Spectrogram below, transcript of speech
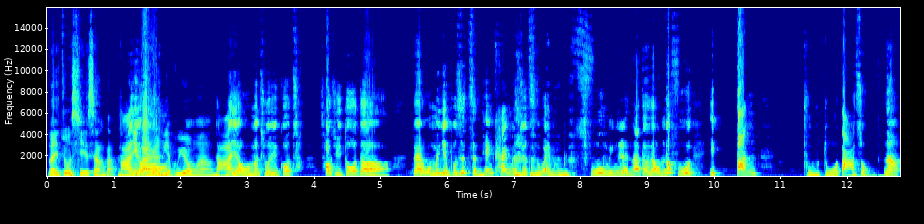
来做协商吧？哪有？一般人也不用啊？哪有？我们处理过超超级多的。对，我们也不是整天开门就只为 服务名人啊，对不对？我们都服务一般普罗大众。那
